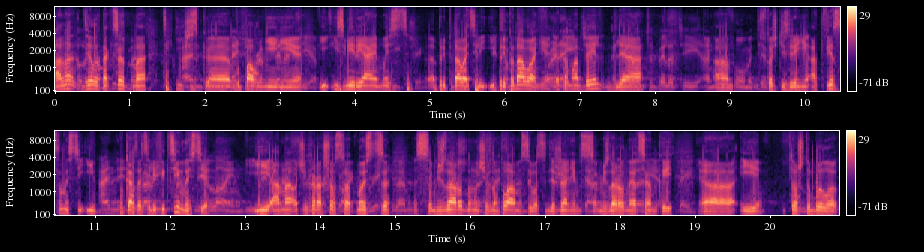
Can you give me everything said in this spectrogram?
Она делает акцент на техническое выполнение и измеряемость э, преподавателей и преподавания. Это модель для, а, с точки зрения ответственности и показателей эффективности. И она очень хорошо соотносится с международным учебным планом, с его содержанием, с международной оценкой. А, и то, что было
